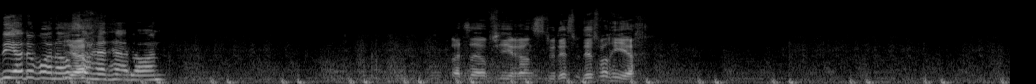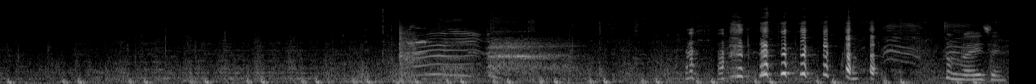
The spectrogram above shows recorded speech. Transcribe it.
The other one also Yeah. had hat on. Let's uh, hope she runs to this this one here. Amazing.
